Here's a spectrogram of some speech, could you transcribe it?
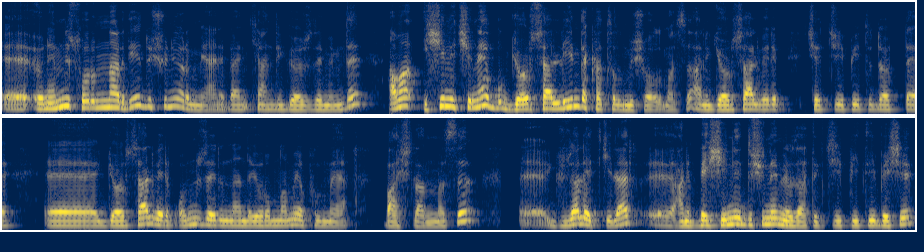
E, önemli sorunlar diye düşünüyorum yani ben kendi gözlemimde. Ama işin içine bu görselliğin de katılmış olması, hani görsel verip ChatGPT 4'te e, görsel verip onun üzerinden de yorumlama yapılmaya başlanması e, güzel etkiler. E, hani 5'ini düşünemiyoruz artık GPT 5'i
